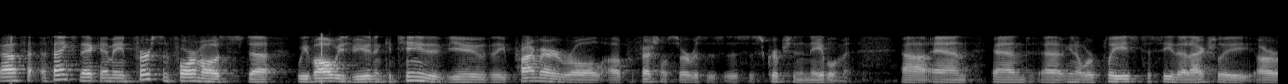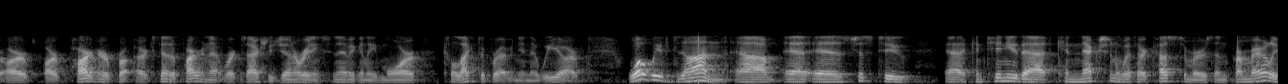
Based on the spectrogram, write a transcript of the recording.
Uh, thanks, Nick. I mean, first and foremost, uh, we've always viewed and continue to view the primary role of professional services as subscription enablement. Uh, and, you know, we're pleased to see that actually our partner our extended partner network is actually generating significantly more collective revenue than we are. What we've done um, is just to continue that connection with our customers, and primarily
